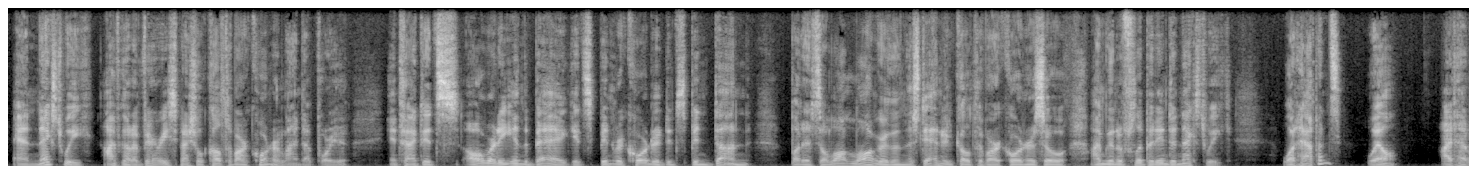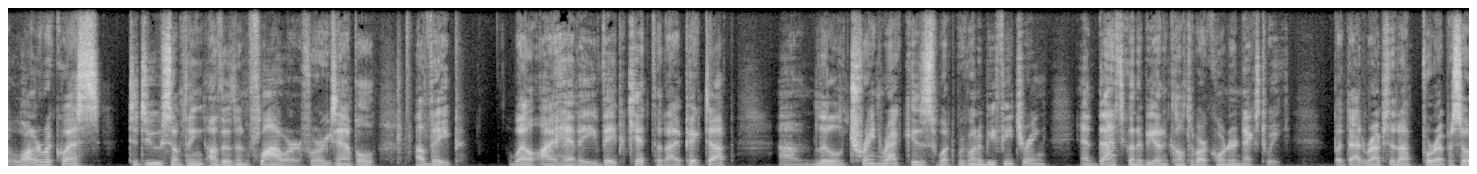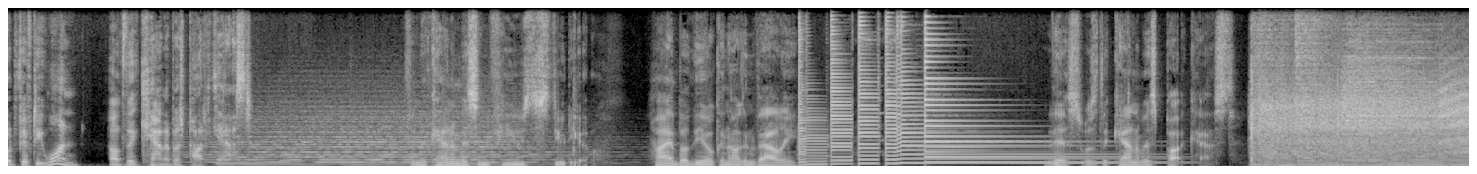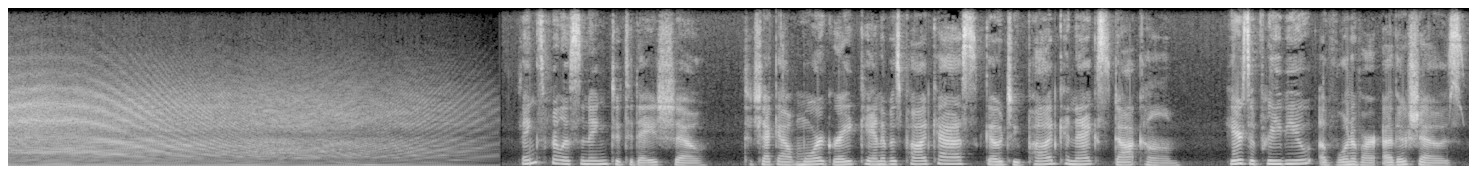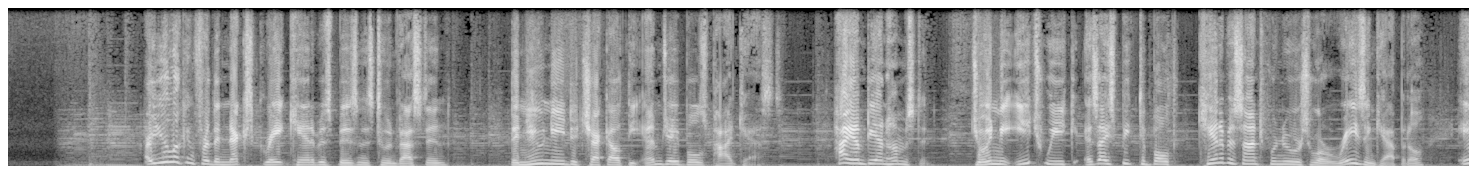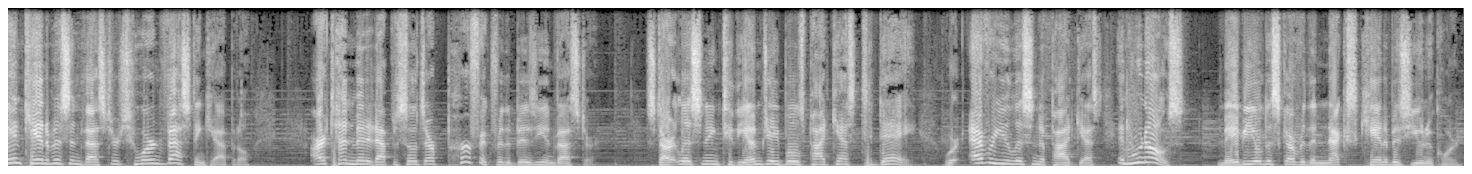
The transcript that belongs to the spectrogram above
And next week, I've got a very special Cultivar Corner lined up for you. In fact, it's already in the bag. It's been recorded. It's been done, but it's a lot longer than the standard Cultivar Corner, so I'm going to flip it into next week. What happens? Well, I've had a lot of requests to do something other than flower, for example, a vape. Well, I have a vape kit that I picked up. A little train wreck is what we're going to be featuring, and that's going to be on Cultivar Corner next week. But that wraps it up for episode 51 of the Cannabis Podcast. From the Cannabis Infused Studio, high above the Okanagan Valley, this was the Cannabis Podcast. Thanks for listening to today's show. To check out more great cannabis podcasts, go to podconx.com. Here's a preview of one of our other shows. Are you looking for the next great cannabis business to invest in? Then you need to check out the MJ Bulls podcast. Hi, I'm Dan Humiston. Join me each week as I speak to both cannabis entrepreneurs who are raising capital and cannabis investors who are investing capital our 10 minute episodes are perfect for the busy investor. Start listening to the MJ Bulls podcast today, wherever you listen to podcasts, and who knows, maybe you'll discover the next cannabis unicorn.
